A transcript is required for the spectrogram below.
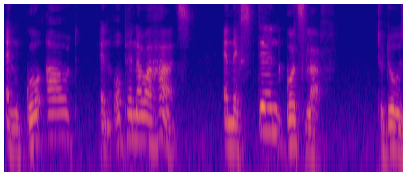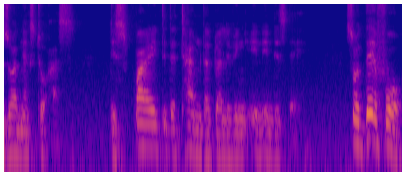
and go out and open our hearts and extend God's love to those who are next to us, despite the time that we are living in in this day. So therefore,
